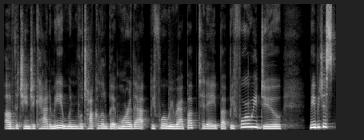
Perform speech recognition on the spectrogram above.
of the Change Academy, and when we'll talk a little bit more of that before we wrap up today. But before we do, maybe just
